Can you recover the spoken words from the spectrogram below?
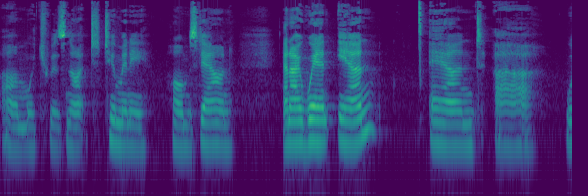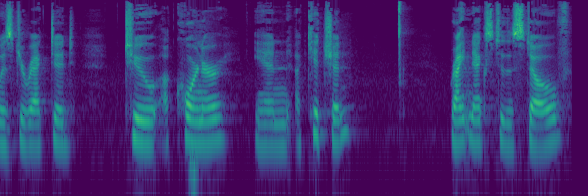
um, which was not too many homes down. And I went in and uh, was directed to a corner in a kitchen right next to the stove.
